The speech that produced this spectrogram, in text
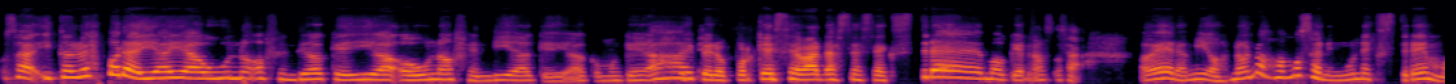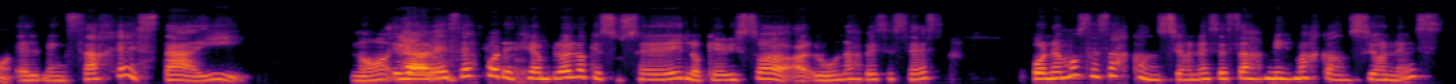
O sea, y tal vez por ahí haya uno ofendido que diga, o una ofendida que diga, como que, ay, pero ¿por qué se van hacia ese extremo? Que no, o sea, a ver, amigos, no nos vamos a ningún extremo, el mensaje está ahí, ¿no? Y a Claro. veces, por ejemplo, lo que sucede y lo que he visto algunas veces es, ponemos esas canciones, esas mismas canciones,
